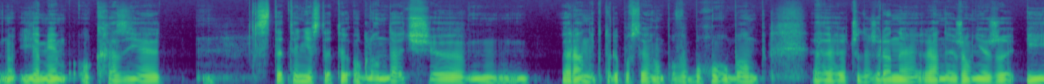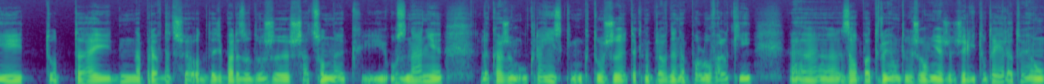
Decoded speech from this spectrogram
No i ja miałem okazję stety, niestety oglądać rany, które powstają po wybuchu bomb, e, czy też rany, rany żołnierzy i tutaj naprawdę trzeba oddać bardzo duży szacunek i uznanie lekarzom ukraińskim, którzy tak naprawdę na polu walki e, zaopatrują tych żołnierzy, czyli tutaj ratują,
